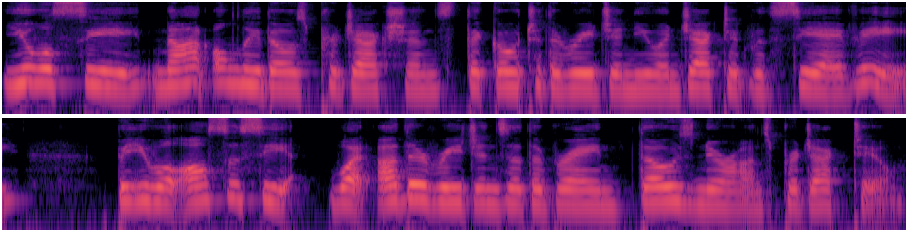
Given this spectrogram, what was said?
you will see not only those projections that go to the region you injected with CAV, but you will also see what other regions of the brain those neurons project to.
